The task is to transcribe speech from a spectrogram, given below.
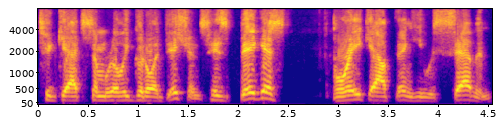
to get some really good auditions. His biggest breakout thing, he was seven,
